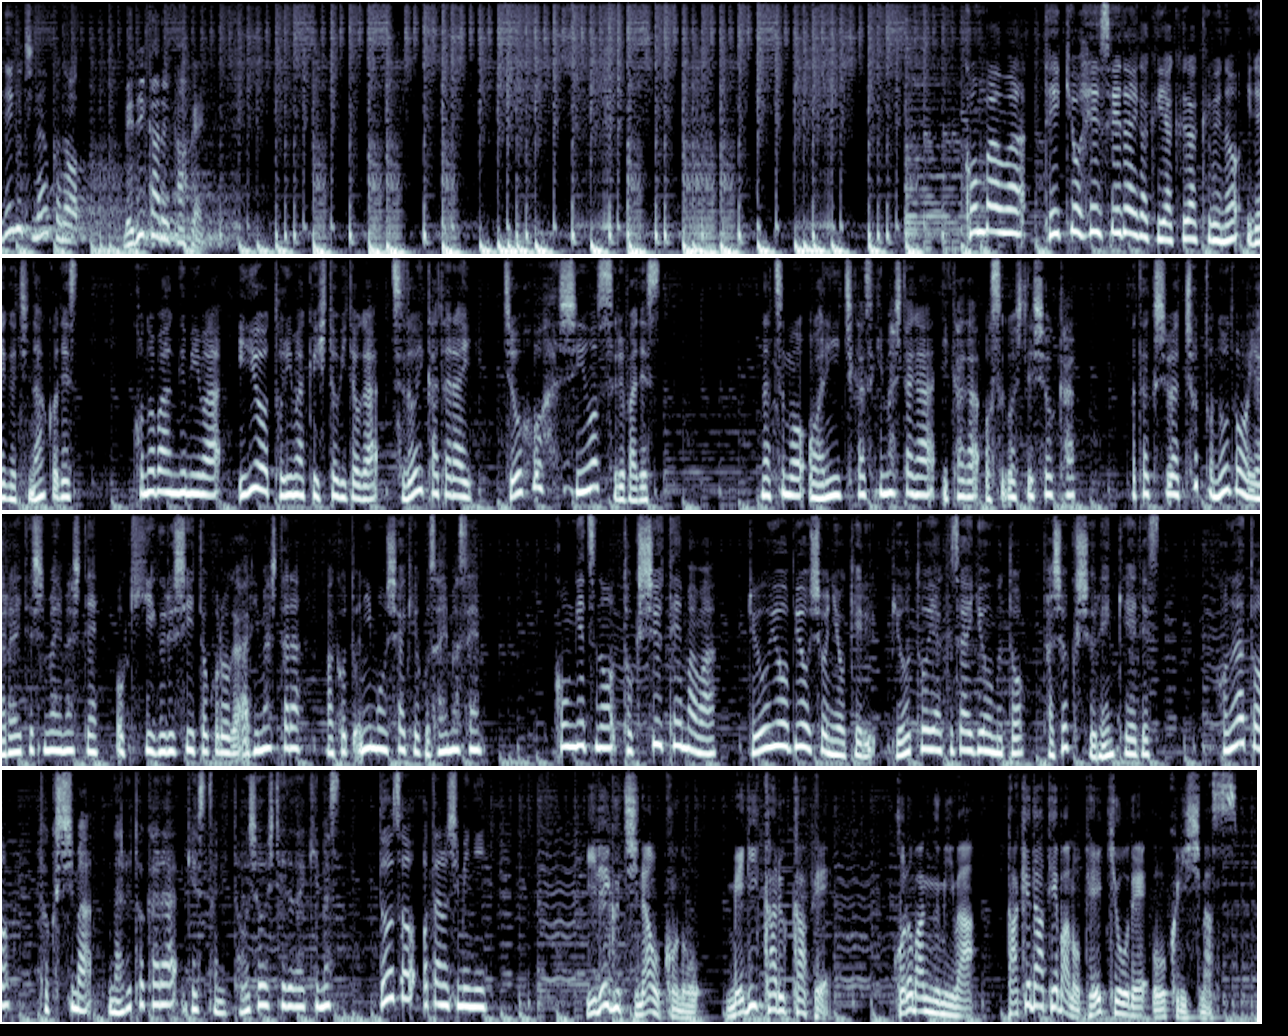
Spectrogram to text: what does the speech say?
井出口直子のメディカルカフェ。こんばんは。帝京平成大学薬学部の井出口直子です。この番組は医療を取り巻く人々が集い語らい情報発信をする場です。夏も終わりに近づきましたがいかがお過ごしでしょうか？私はちょっと喉をやられてしまいましてお聞き苦しいところがありましたら誠に申し訳ございません。今月の特集テーマは療養病床における病棟薬剤業務と多職種連携です。この後徳島鳴門からゲストに登場していただきます。どうぞお楽しみに。井出口直子のメディカルカフェこの番組は武田手羽の提供でお送りします。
